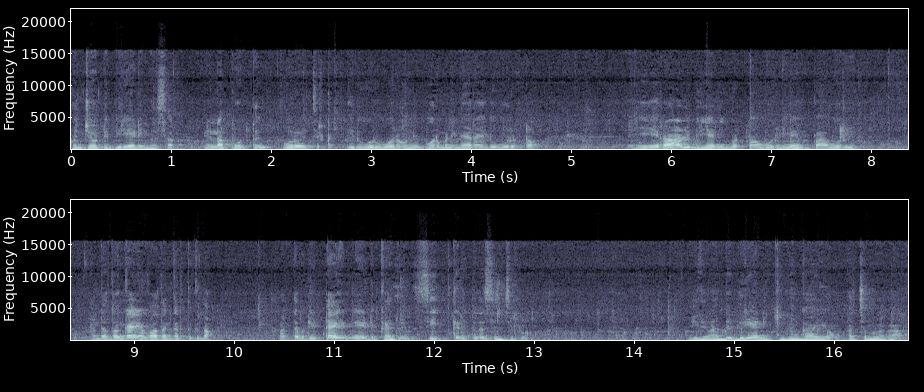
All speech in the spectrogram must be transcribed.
கொஞ்சோண்டு பிரியாணி மசாலா. எல்லாம் போட்டு ஊற வச்சுருக்கேன். இது ஒரு ஒரு மணி ஒரு மணி நேரம் இது ஊறட்டும். இறால் பிரியாணி மட்டும் ஒரு மேம்பாக ஒரு அந்த வெங்காயம் வதங்கிறதுக்கு தான். மற்றபடி டைமே எடுக்காது. சீக்கிரத்தில் செஞ்சிடலாம். இது வந்து பிரியாணிக்கு வெங்காயம் பச்சை மிளகாய்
